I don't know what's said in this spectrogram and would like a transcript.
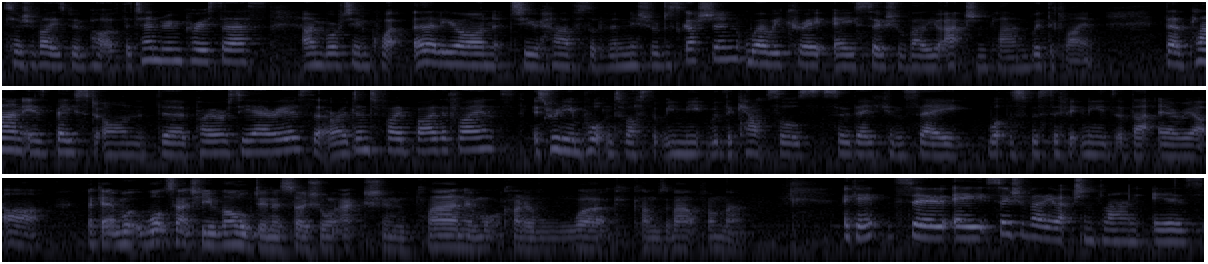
social value has been part of the tendering process, I'm brought in quite early on to have sort of initial discussion where we create a social value action plan with the client. The plan is based on the priority areas that are identified by the clients. It's really important to us that we meet with the councils so they can say what the specific needs of that area are. Okay, and what's actually involved in a social action plan and what kind of work comes about from that? Okay, so a social value action plan is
